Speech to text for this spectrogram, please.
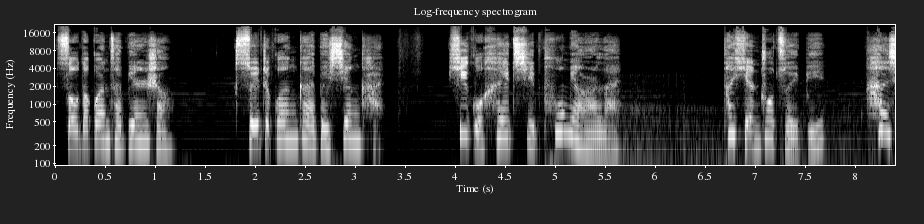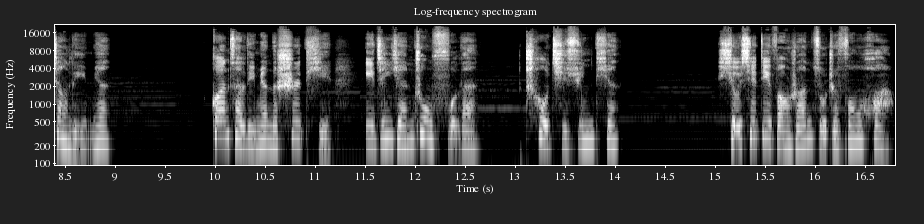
走到棺材边上，随着棺盖被掀开，一股黑气扑面而来。他掩住嘴鼻，看向里面，棺材里面的尸体已经严重腐烂，臭气熏天，有些地方软组织风化，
